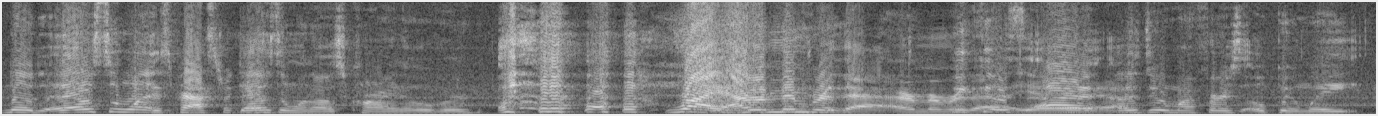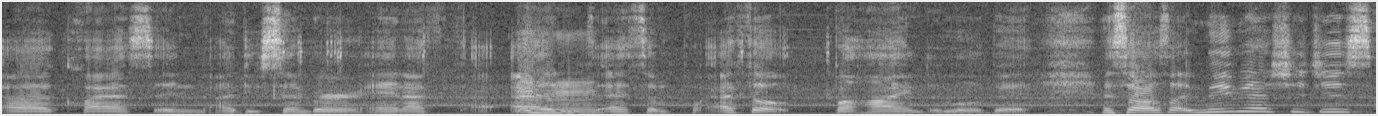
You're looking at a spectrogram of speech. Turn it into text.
no, that was the one. This past That was the one I was crying over. right, I remember that. I remember that. Yeah, I, yeah, yeah. I was doing my first open weight uh, class in uh, December, and I, I Mm-hmm. at some point I felt behind a little bit, and so I was like, maybe I should just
